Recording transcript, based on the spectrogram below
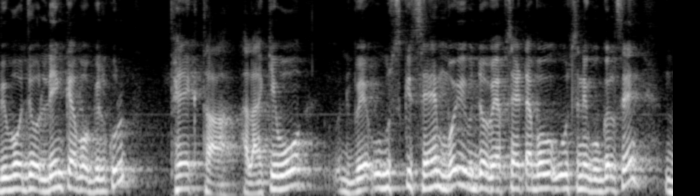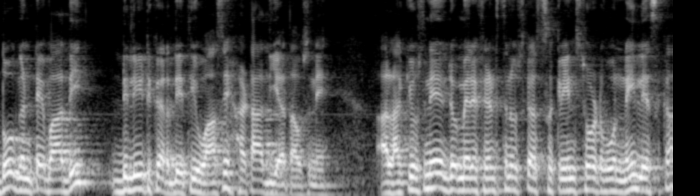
भी वो जो लिंक है वो बिल्कुल फेक था। हालाँकि वो उसकी सेम वही जो वेबसाइट है, वो उसने गूगल से दो घंटे बाद ही डिलीट कर दी थी, वहाँ से हटा दिया था उसने। हालाँकि उसने, जो मेरे फ्रेंड्स ने, उसका स्क्रीनशॉट वो नहीं ले सका।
